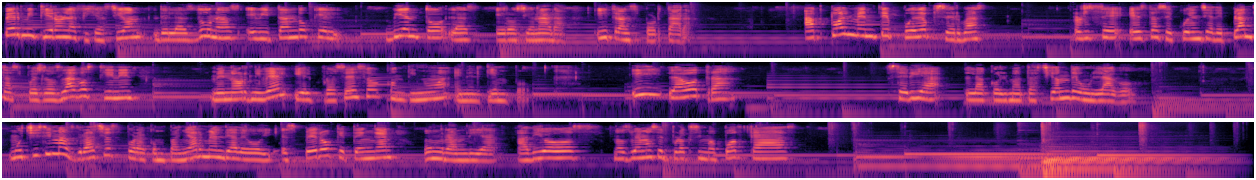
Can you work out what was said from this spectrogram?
permitieron la fijación de las dunas evitando que el viento las erosionara y transportara. Actualmente puede observarse esta secuencia de plantas, pues los lagos tienen menor nivel y el proceso continúa en el tiempo. Y la otra sería la colmatación de un lago. Muchísimas gracias por acompañarme el día de hoy. Espero que tengan un gran día. Adiós. Nos vemos el próximo podcast.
